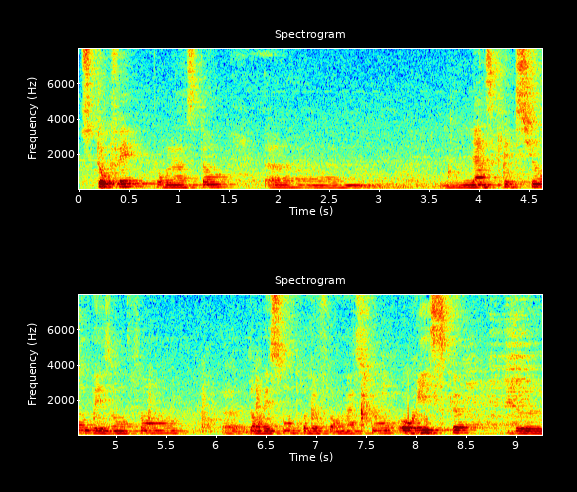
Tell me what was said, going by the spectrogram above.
stopper pour l'instant l'inscription des enfants dans les centres de formation au risque de,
